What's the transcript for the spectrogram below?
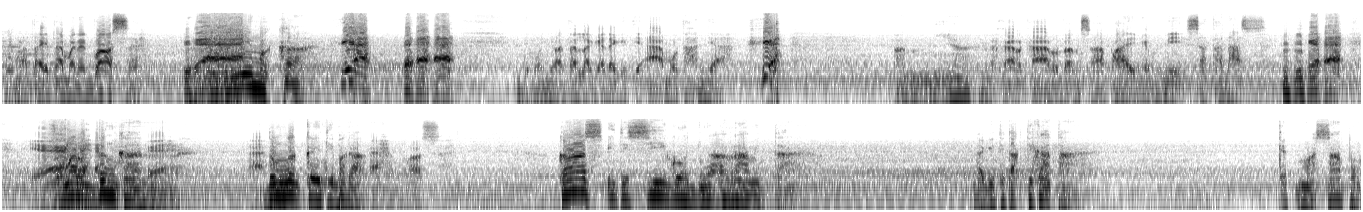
Pumatay tamanan, boss. Lima ka. Demonyo talaga nagiti amutan niya. Anya? Nakarkarodan sa pahingam ni Satanas. Sumardeng kan. Dungag kay ti baga. Ah, boss. Kas iti sigod nga aramid ta. Dagiti taktikata. Ket masapol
